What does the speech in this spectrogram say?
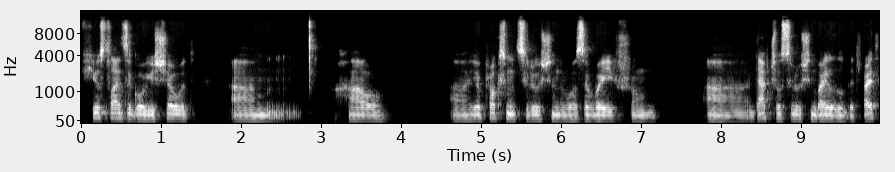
few slides ago, you showed um, how uh, your approximate solution was away from uh, the actual solution by a little bit, right?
